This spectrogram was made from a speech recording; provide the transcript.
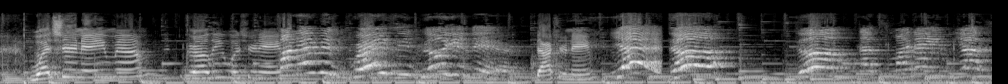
What's your name, ma'am? Girlie, what's your name? My name is Crazy Billionaire. That's your name? Yes, duh, duh. That's my name. Yes,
